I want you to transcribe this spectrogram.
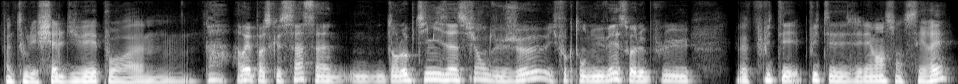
enfin tous les shells d'UV pour... euh, Ah ouais, parce que ça, ça, dans l'optimisation du jeu, il faut que ton UV soit le plus. euh, plus, tes, plus tes éléments sont serrés,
